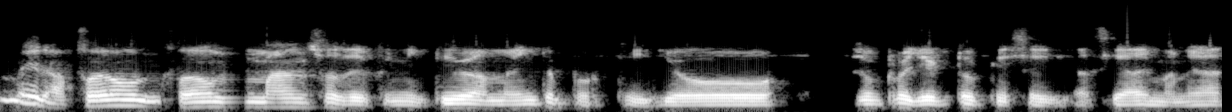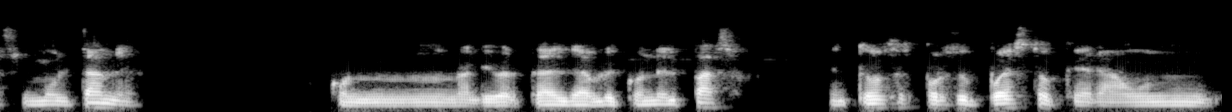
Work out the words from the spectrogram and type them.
Mira, fue un, fue un manso definitivamente porque yo es un proyecto que se hacía de manera simultánea con la libertad del diablo y con el paso. Entonces, por supuesto que era un,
